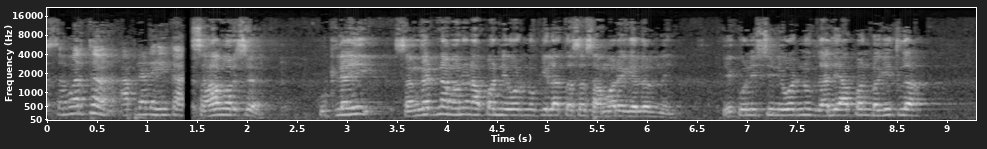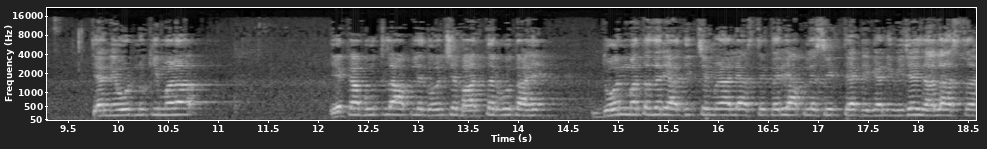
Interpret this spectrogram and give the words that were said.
समर्थन आपल्याला हे काय सहा वर्ष कुठल्याही संघटना म्हणून आपण निवडणुकीला तसं सामोरे गेलेलो नाही. एकोणीसची निवडणूक झाली आपण बघितलं. त्या निवडणुकीमुळं एका बूथला आपले दोनशे बहात्तर बूथ आहे. दोन मतं जरी अधिकचे मिळाले असते तरी आपले सीट त्या ठिकाणी विजय झाला असतं.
